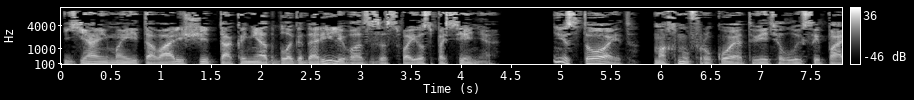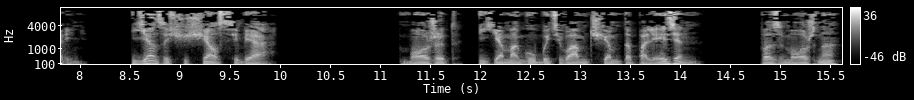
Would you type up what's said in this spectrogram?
Я и мои товарищи так и не отблагодарили вас за свое спасение». «Не стоит», — махнув рукой, ответил лысый парень. «Я защищал себя». «Может, я могу быть вам чем-то полезен?» «Возможно»,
